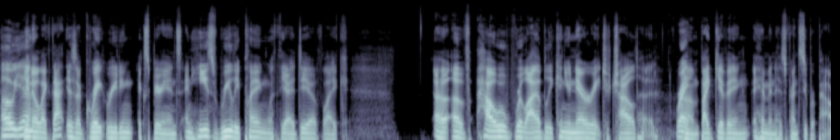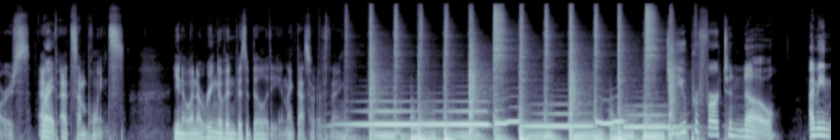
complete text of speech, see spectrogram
oh yeah, You know, like that is a great reading experience, and he's really playing with the idea of like uh, of how reliably can you narrate your childhood, right, Um, by giving him and his friends superpowers at, Right. at some points, you know, and a ring of invisibility and like that sort of thing. Do you prefer to know? I mean,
